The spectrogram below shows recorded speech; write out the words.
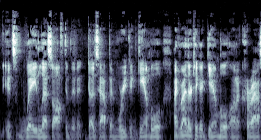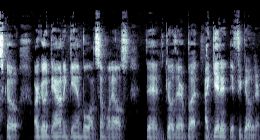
it's way less often than it does happen where you can gamble. I'd rather take a gamble on a Carrasco or go down and gamble on someone else than go there, but I get it if you go there.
